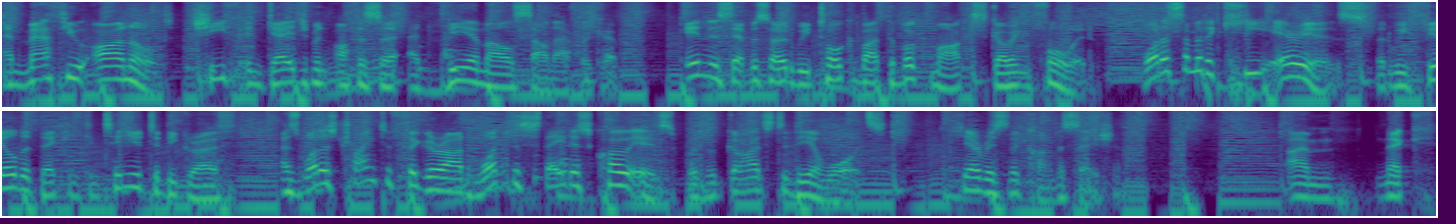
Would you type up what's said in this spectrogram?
and Matthew Arnold, Chief Engagement Officer at VML South Africa. In this episode, we talk about the bookmarks going forward. What are some of the key areas that we feel that there can continue to be growth, as well as trying to figure out what the status quo is with regards to the awards? Here is the conversation. I'm Nick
